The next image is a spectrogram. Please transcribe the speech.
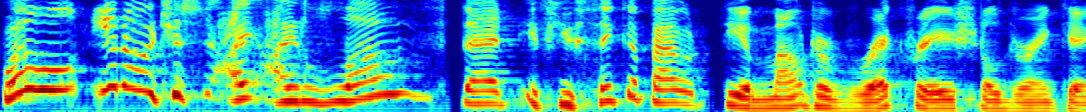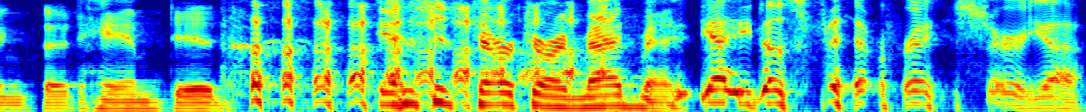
Well, you know, just I, I love that if you think about the amount of recreational drinking that Hamm did as his character on Mad Men. Yeah, he does fit, right? Sure, yeah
